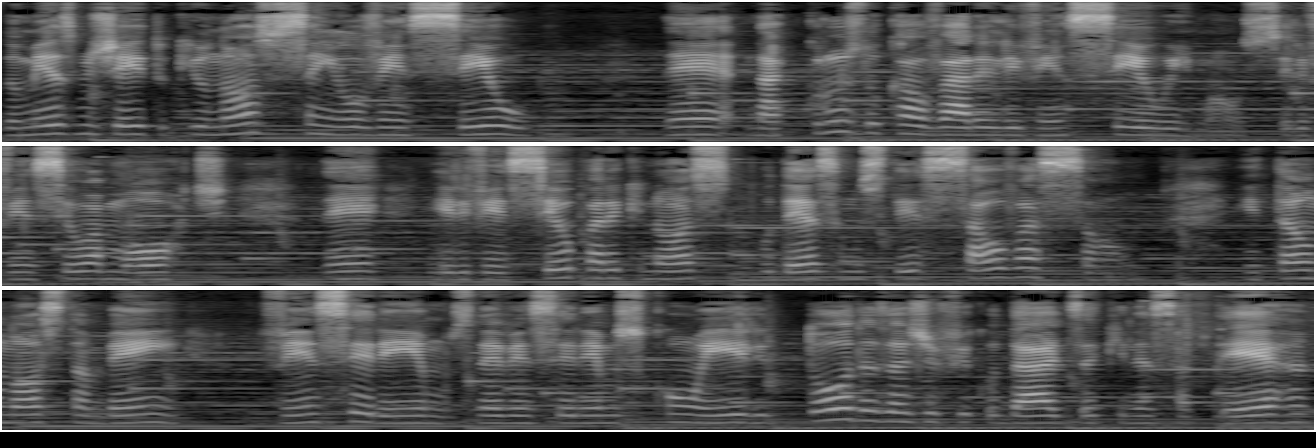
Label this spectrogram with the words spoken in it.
Do mesmo jeito que o nosso Senhor venceu, né, na cruz do Calvário ele venceu, irmãos, ele venceu a morte, né? Ele venceu para que nós pudéssemos ter salvação. Então nós também venceremos, né? Venceremos com ele todas as dificuldades aqui nessa terra,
